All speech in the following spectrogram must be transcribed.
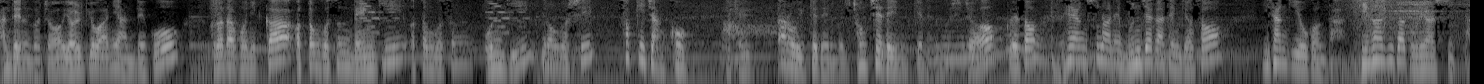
안 되는 거죠. 열 교환이 안 되고 그러다 보니까 어떤 곳은 냉기, 어떤 곳은 온기 이런 것이 섞이지 않고 이렇게 따로 있게 되는 거죠. 정체돼 있게 되는 것이죠. 그래서 해양 순환에 문제가 생겨서 이상 기후가 온다. 빙하기가 도래할 수 있다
